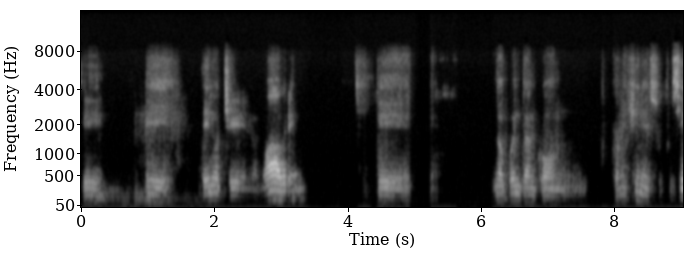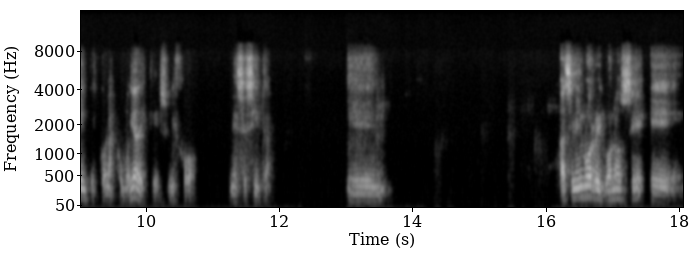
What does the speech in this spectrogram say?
que eh, de noche no abren, que no cuentan con, con higiene suficiente, con las comodidades que su hijo necesita. Eh, asimismo, reconoce eh,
